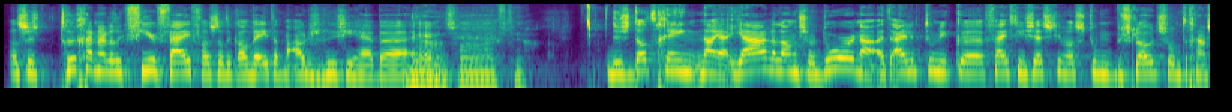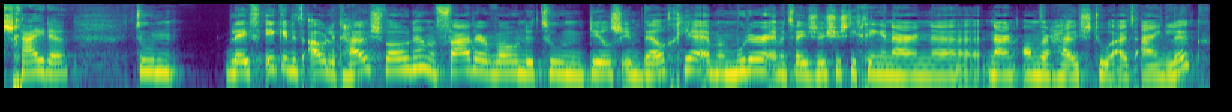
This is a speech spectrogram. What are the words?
Als ze teruggaan naar dat ik 4, 5 was... dat ik al weet dat mijn ouders ruzie hebben. Ja, en dat is wel heftig. Dus dat ging nou ja, jarenlang zo door. Nou, uiteindelijk toen ik eh 15, 16 was, toen besloten ze om te gaan scheiden. Toen bleef ik in het ouderlijk huis wonen. Mijn vader woonde toen deels in België. En mijn moeder en mijn twee zusjes die gingen naar een, eh, naar een ander huis toe uiteindelijk.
